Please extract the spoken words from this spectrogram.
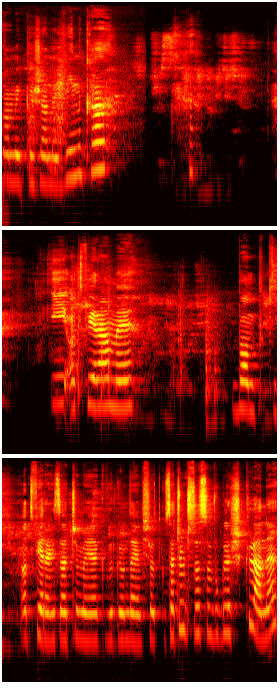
Mamy grzane winka. I otwieramy bombki. Otwieraj, zobaczymy jak wyglądają w środku. Zobaczymy, czy to są w ogóle szklane,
